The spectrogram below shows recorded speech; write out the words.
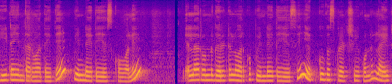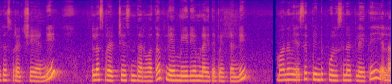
హీట్ అయిన తర్వాత అయితే పిండి అయితే వేసుకోవాలి. ఇలా రెండు గరిటెల వరకు పిండి అయితే వేసి ఎక్కువగా స్ప్రెడ్ చేయకుండా లైట్గా స్ప్రెడ్ చేయండి. ఇలా స్ప్రెడ్ చేసిన తర్వాత ఫ్లేమ్ మీడియంలో అయితే పెట్టండి. మనం వేసే పిండి పులిసినట్లయితే ఇలా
